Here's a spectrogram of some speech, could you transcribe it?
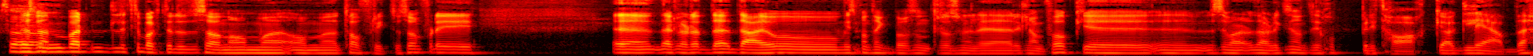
Så, Det er spennende, bare litt tilbake til det du sa nå om, om tallfrykt og sånn, fordi eh, det er klart at det, det er jo, Hvis man tenker på sånne tradisjonelle reklamefolk, eh, eh, så det, det er vel ikke sånn at de hopper i taket av glede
